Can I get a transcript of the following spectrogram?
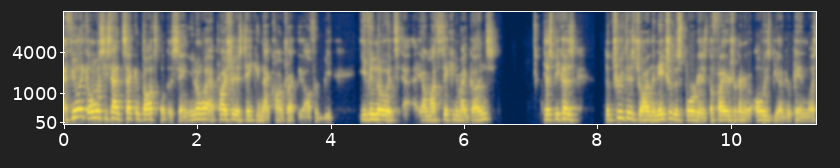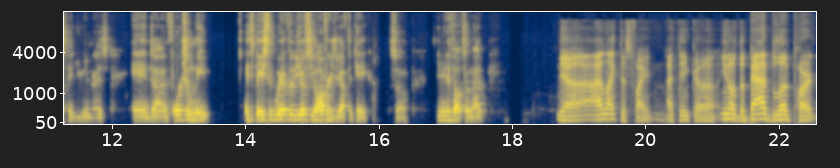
I feel like almost he's had second thoughts about this, saying, you know what, I probably should have taken that contract they offered me even though it's I'm not sticking to my guns, just because the truth is, John, the nature of the sport is the fighters are going to always be underpaid unless they unionize, and uh, unfortunately, it's basically whatever the UFC offers you have to take. So, give me your thoughts on that. Yeah, I, I like this fight. I think uh, you know the bad blood part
